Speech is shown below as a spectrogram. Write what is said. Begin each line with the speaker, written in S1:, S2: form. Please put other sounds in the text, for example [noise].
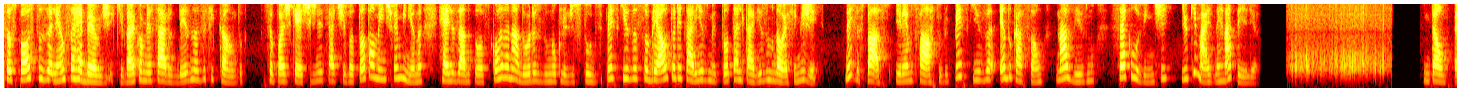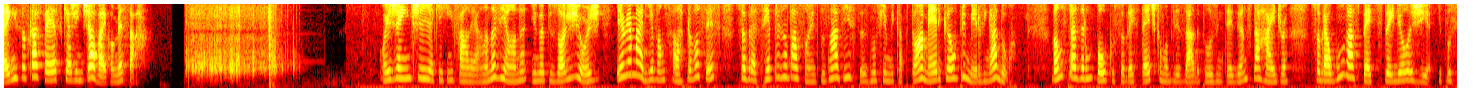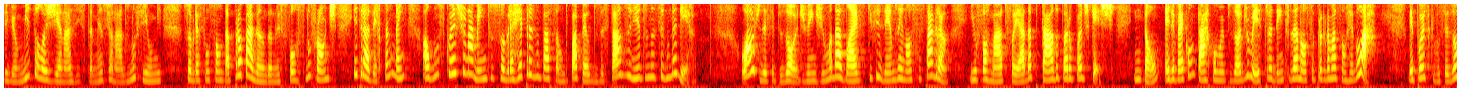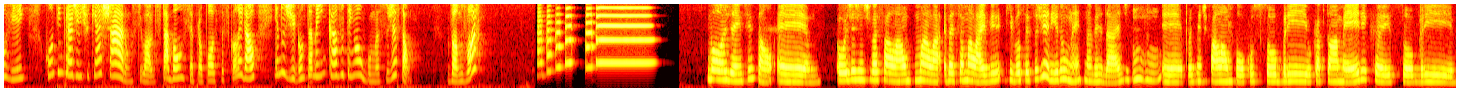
S1: seus postos, Aliança Rebelde, que vai começar o Desnazificando, seu podcast de iniciativa totalmente feminina, realizado pelas coordenadoras do Núcleo de Estudos e Pesquisas sobre Autoritarismo e Totalitarismo da UFMG. Nesse espaço, iremos falar sobre pesquisa, educação, nazismo, século XX e o que mais ner na telha. Então, peguem seus cafés que a gente já vai começar. Oi, gente! Aqui quem fala é a Ana Viana e no episódio de hoje, eu e a Maria vamos falar para vocês sobre as representações dos nazistas no filme Capitão América: O Primeiro Vingador. Vamos trazer um pouco sobre a estética mobilizada pelos integrantes da Hydra, sobre alguns aspectos da ideologia e possível mitologia nazista mencionados no filme, sobre a função da propaganda no esforço no front e trazer também alguns questionamentos sobre a representação do papel dos Estados Unidos na Segunda Guerra. O áudio desse episódio vem de uma das lives que fizemos em nosso Instagram e o formato foi adaptado para o podcast. Então, ele vai contar como um episódio extra dentro da nossa programação regular. Depois que vocês ouvirem, contem pra gente o que acharam, se o áudio está bom, se a proposta ficou legal e nos digam também caso tenham alguma sugestão. Vamos lá?
S2: Bom, gente, então, é, hoje a gente vai falar uma, vai ser uma live que vocês sugeriram, né, na verdade,
S1: Uhum.
S2: é, para a gente falar um pouco sobre o Capitão América e sobre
